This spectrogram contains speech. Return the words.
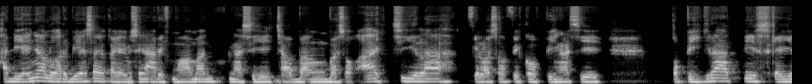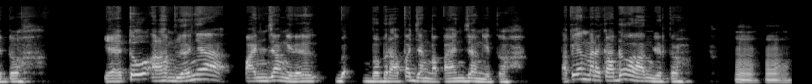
hadiahnya luar biasa. Kayak misalnya Arif Muhammad ngasih cabang bakso aci lah filosofi kopi ngasih kopi gratis kayak gitu. Ya itu alhamdulillahnya panjang gitu beberapa jangka panjang gitu. Tapi kan mereka doang gitu. Hmm, hmm.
